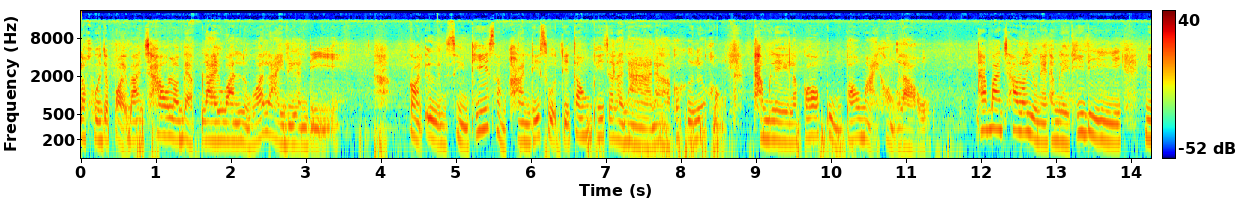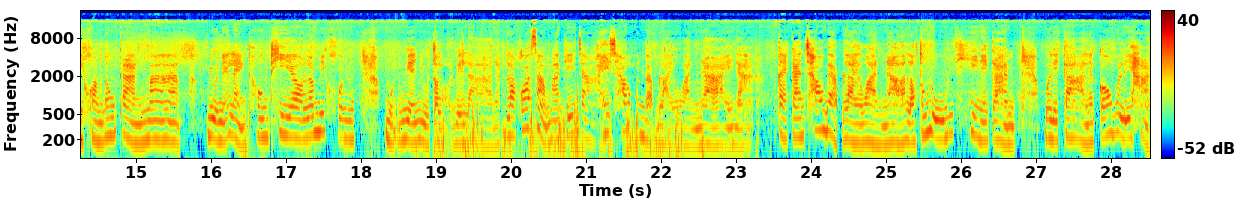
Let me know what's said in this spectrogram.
เราควรจะปล่อยบ้านเช่าเราแบบรายวันหรือว่ารายเดือนดี ก่อนอื่นสิ่งที่สำคัญที่สุดที่ต้องพิจารณานะคะก็คือเรื่องของทำเลแล้วก็กลุ่มเป้าหมายของเรา ถ้าบ้านเช่าเราอยู่ในทำเลที่ดี มีความต้องการมาก อยู่ในแหล่งท่องเที่ยว แล้วมีคนหมุนเวียนอยู่ตลอดเวลานะเราก็สามารถที่จะให้เช่าเป็นแบบรายวันได้นะคะแต่การเช่าแบบรายวันนะคะเราต้องรู้วิธีในการบริการและก็บริหาร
